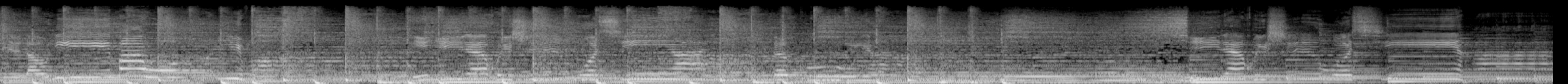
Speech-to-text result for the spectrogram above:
直到你把我遗忘，你依然会是我心爱的姑娘。依然会使我心爱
